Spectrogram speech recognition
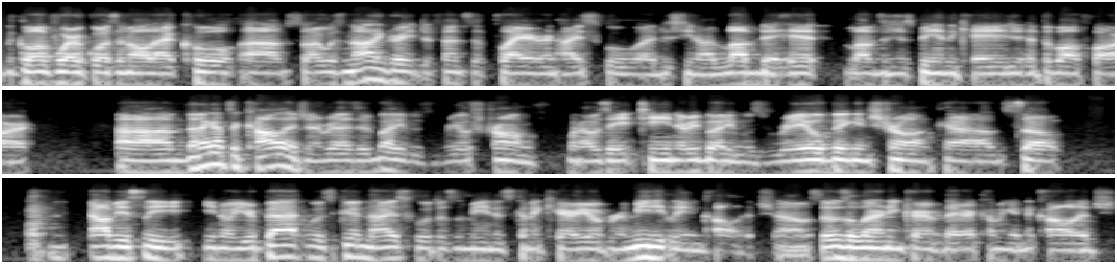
the glove work wasn't all that cool. Um, so I was not a great defensive player in high school. I just, you know, I loved to hit, loved to just be in the cage and hit the ball far. Um, then I got to college and I realized everybody was real strong. When I was 18, everybody was real big and strong. Um, so obviously, you know, your bat was good in high school. Doesn't mean it's going to carry over immediately in college. Um, so there was a learning curve there coming into college.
